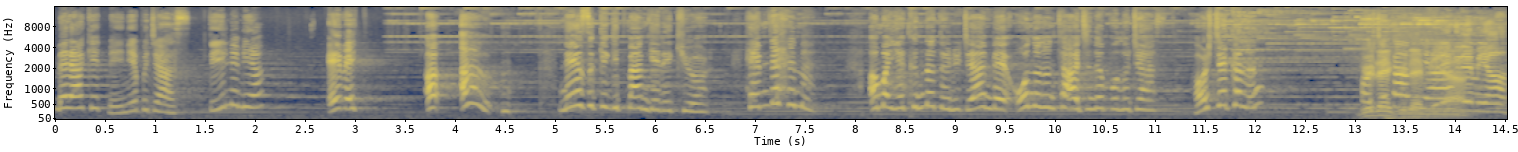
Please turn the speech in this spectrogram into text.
Merak etmeyin yapacağız. Değil mi Mia? Evet. Aa, aa, ne yazık ki gitmem gerekiyor. Hem de hemen. Ama yakında döneceğim ve onun tacını bulacağız. Hoşçakalın. Güle kal güle Mia. Mia. Güle güle Mia.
